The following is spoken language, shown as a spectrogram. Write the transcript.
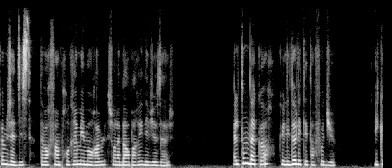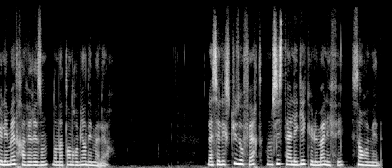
comme jadis, d'avoir fait un progrès mémorable sur la barbarie des vieux âges. Elle tombe d'accord que l'idole était un faux dieu, et que les maîtres avaient raison d'en attendre bien des malheurs. La seule excuse offerte consiste à alléguer que le mal est fait, sans remède.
